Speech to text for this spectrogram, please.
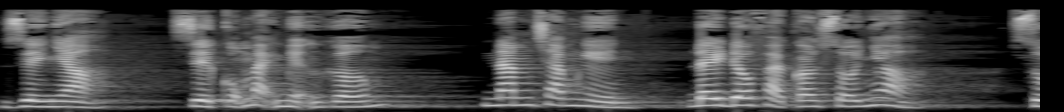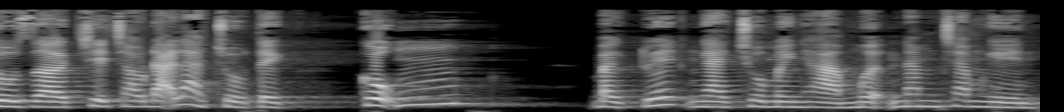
Dì nhỏ, dì cũng mạnh miệng gớm. 500 nghìn, đây đâu phải con số nhỏ. Dù giờ chị cháu đã là chủ tịch, cũng... Bạch Tuyết nghe Chu Minh Hà mượn 500 nghìn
